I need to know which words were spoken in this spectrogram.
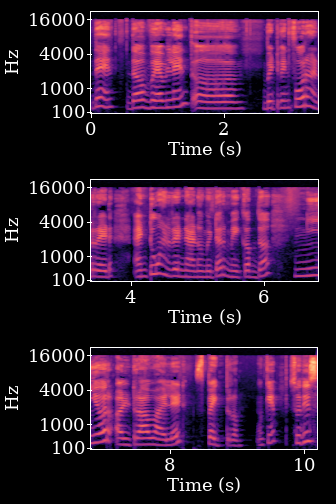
Then the wavelength uh, between 400 and 200 nanometer make up the near ultraviolet spectrum okay so this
